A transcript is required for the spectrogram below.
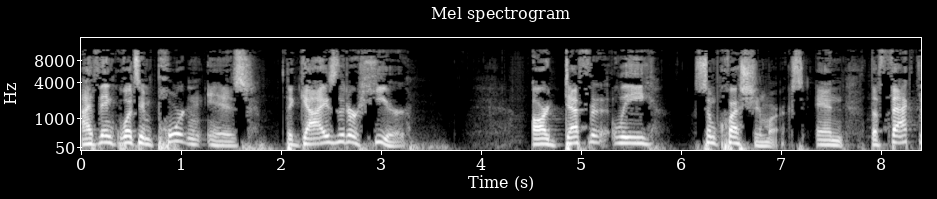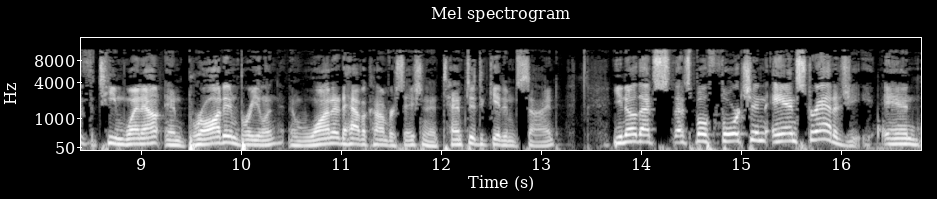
I think what's important is the guys that are here are definitely some question marks. And the fact that the team went out and brought in Breeland and wanted to have a conversation and attempted to get him signed, you know, that's that's both fortune and strategy. And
